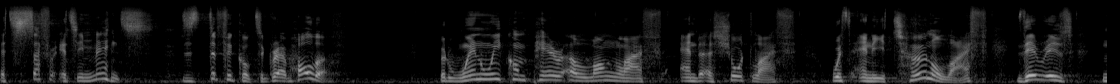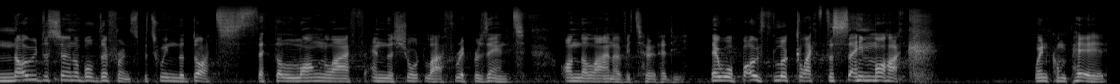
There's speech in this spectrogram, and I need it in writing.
It's suffering, it's immense, it's difficult to grab hold of. But when we compare a long life and a short life with an eternal life, there is no discernible difference between the dots that the long life and the short life represent on the line of eternity. They will both look like the same mark when compared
